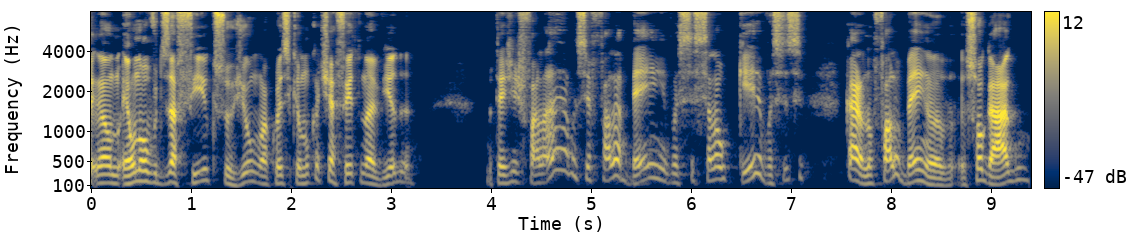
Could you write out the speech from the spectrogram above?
é um, é um novo desafio que surgiu, uma coisa que eu nunca tinha feito na vida. Muita gente fala, ah, você fala bem, você sei lá o quê, você, se... cara, não falo bem, eu, eu sou gago,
